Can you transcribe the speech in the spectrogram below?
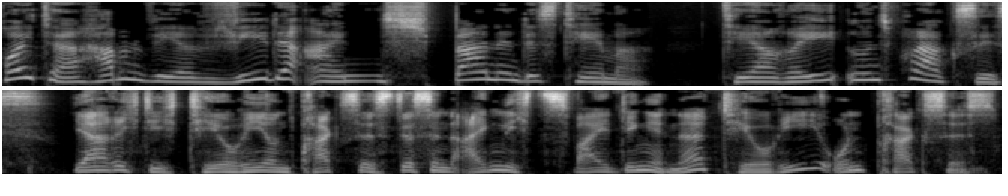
Heute haben wir wieder ein spannendes Thema. Theorie und Praxis. Ja, richtig. Theorie und Praxis, das sind eigentlich zwei Dinge, ne? Theorie und Praxis.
